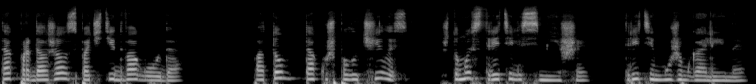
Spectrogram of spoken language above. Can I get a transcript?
Так продолжалось почти два года. Потом так уж получилось, что мы встретились с Мишей, третьим мужем Галины.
